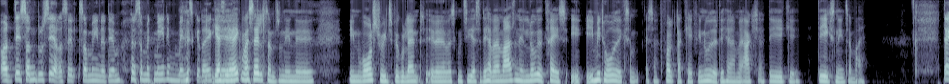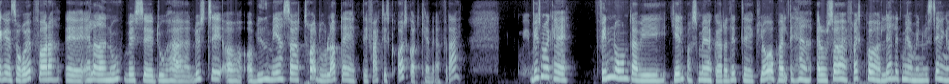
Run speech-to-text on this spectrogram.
og det er sådan, du ser dig selv som en af dem, som et mening menneske, der ikke... Jeg ser ikke mig selv som sådan en, øh, en Wall Street spekulant, eller hvad skal man sige, altså det har været meget sådan en lukket kreds i, i mit hoved, ikke? Som, altså folk, der kan finde ud af det her med aktier, det er ikke, det er ikke sådan en som mig. Der kan jeg så røbe for dig øh, allerede nu, hvis øh, du har lyst til at, at vide mere, så tror jeg, du vil opdage, at det faktisk også godt kan være for dig. Hvis nu jeg kan finde nogen, der vil hjælpe os med at gøre dig lidt øh, klogere på alt det her, er du så frisk på at lære lidt mere om investeringer?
